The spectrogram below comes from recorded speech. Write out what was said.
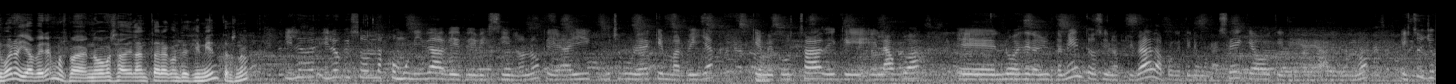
bueno, ya veremos, no vamos a adelantar acontecimientos, ¿no? Y, lo que son las comunidades de vecinos, ¿no? Que hay muchas comunidades aquí en Marbella que me consta de que el agua eh, no es del ayuntamiento, sino privada, porque tiene una sequía o tiene algo, ¿no? Esto yo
